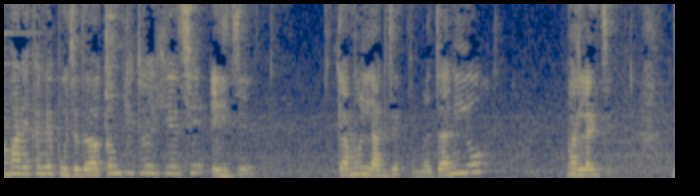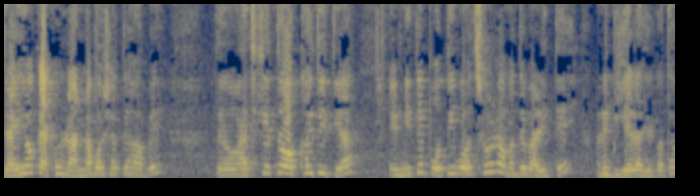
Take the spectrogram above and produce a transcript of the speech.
আমার এখানে পুজো দেওয়া কমপ্লিট হয়ে গিয়েছে। এই যে, কেমন লাগছে তোমরা জানিও। ভালো লাগছে। যাই হোক, এখন রান্না বসাতে হবে। তো আজকে তো অক্ষয় তৃতীয়া। এমনিতে প্রতি বছর আমাদের বাড়িতে মানে বিয়ের আগের কথা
